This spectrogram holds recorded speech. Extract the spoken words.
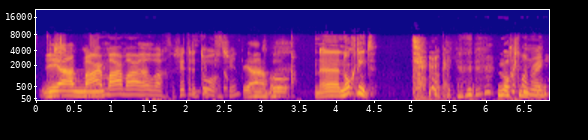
Ja, Maar, maar, maar, oh, wacht. Zitten er torens in? Ja, bro. Nee, nog niet. Oké. Nog Just niet.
